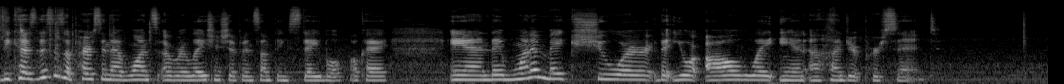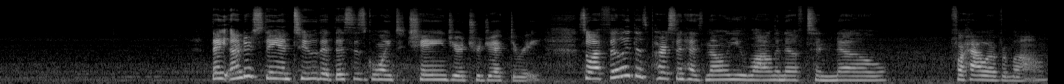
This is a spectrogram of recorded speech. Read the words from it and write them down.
because this is a person that wants a relationship and something stable, okay? And they want to make sure that you're all the way in a 100%. They understand too that this is going to change your trajectory. So I feel like this person has known you long enough to know for however long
